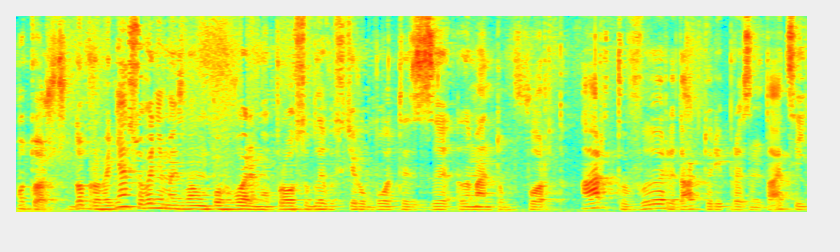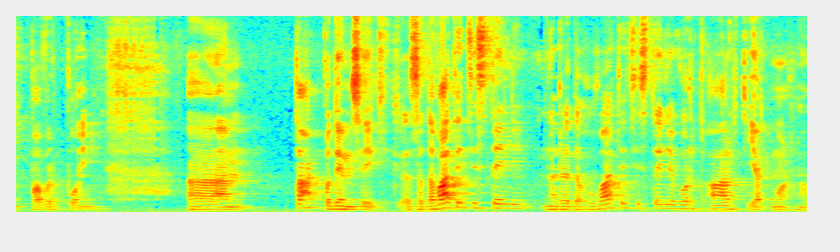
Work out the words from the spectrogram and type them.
Отож, доброго дня. Сьогодні ми з вами поговоримо про особливості роботи з елементом WordArt в редакторі презентацій PowerPoint. Е, так, подивимося, як задавати ці стилі, редагувати ці стилі WordArt, як можна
